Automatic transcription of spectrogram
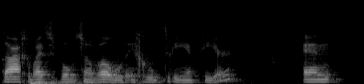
daar gebruikte ze bijvoorbeeld zo'n robot in groep 3 en 4. En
